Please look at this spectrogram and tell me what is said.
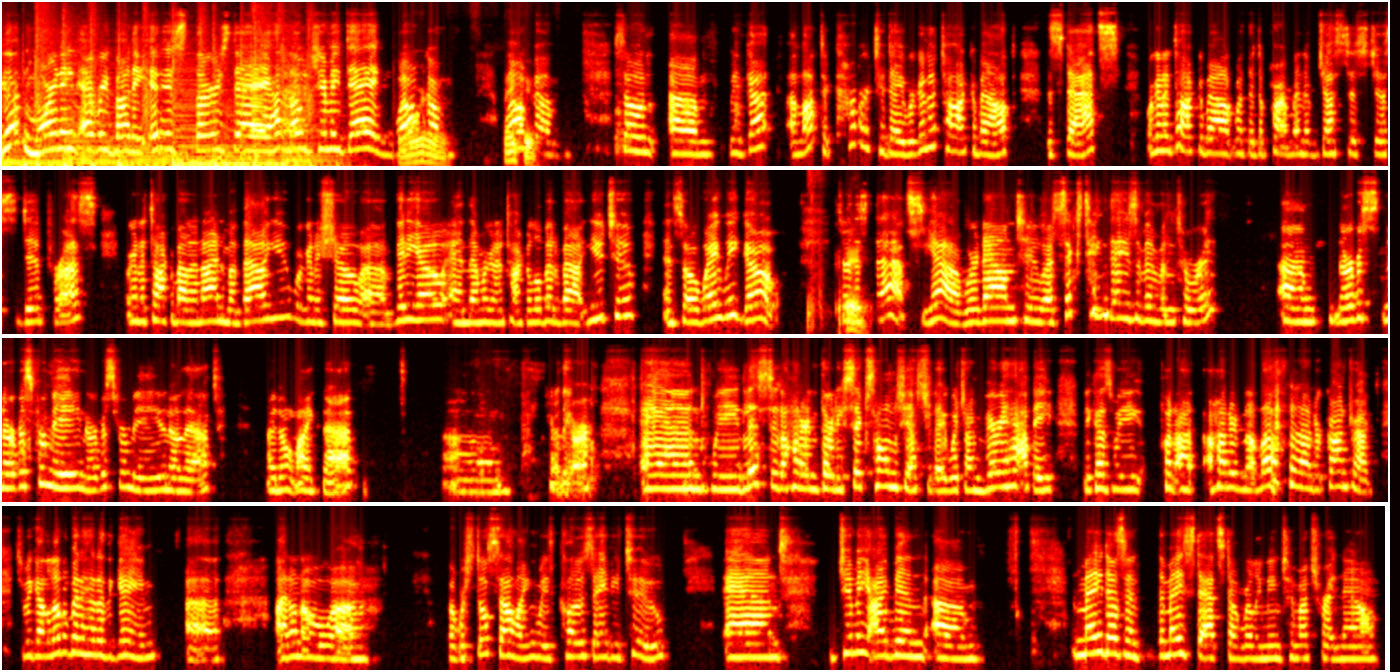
Good morning, everybody. It is Thursday. Hello, Jimmy Dague. Welcome. Welcome. You. So, um, we've got a lot to cover today. We're going to talk about the stats. We're going to talk about what the Department of Justice just did for us. We're going to talk about an item of value. We're going to show a video, and then we're going to talk a little bit about YouTube. And so away we go. So the stats, yeah, we're down to uh, 16 days of inventory. Um, nervous, nervous for me, nervous for me. You know that. I don't like that. Um, here they are. And we listed 136 homes yesterday, which I'm very happy because we put 111 under contract. So we got a little bit ahead of the game. Uh, I don't know, uh, but we're still selling. We closed 82. And Jimmy, I've been, um, May doesn't, the May stats don't really mean too much right now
